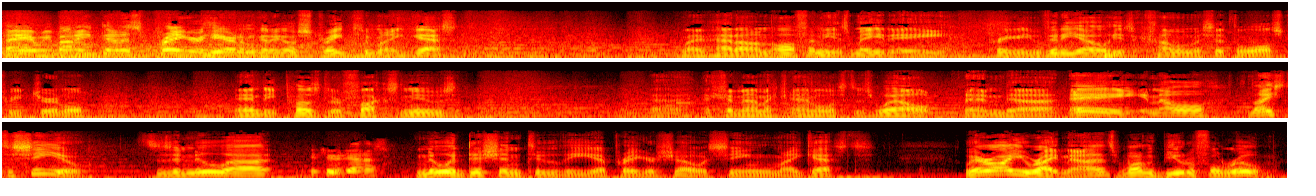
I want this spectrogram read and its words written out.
Hey everybody, Dennis Prager here, and I'm going to go straight to my guest. I've had on often. He has made a PragerU video. He's a columnist at the Wall Street Journal. Andy Puzder, Fox News uh, economic analyst as well. And uh, hey, you know, nice to see you. This is a new uh, You too, Dennis. new addition to the uh, Prager show. Is seeing my guests. Where are you right now? It's one beautiful room.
